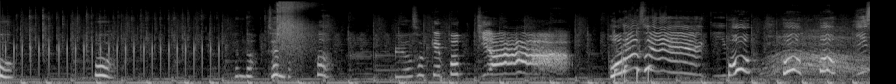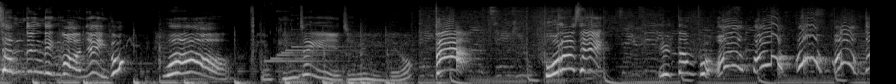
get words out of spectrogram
오! 오! 된다 된다 아! 6개 뽑기야! 보라색! 어, 굉장히 재밌는데요? 빠! 보라색! 일단 보... 어! 어! 어! 어! 나!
